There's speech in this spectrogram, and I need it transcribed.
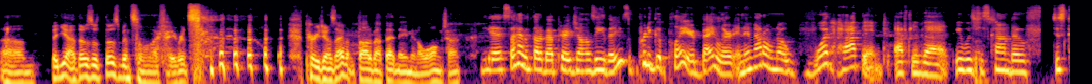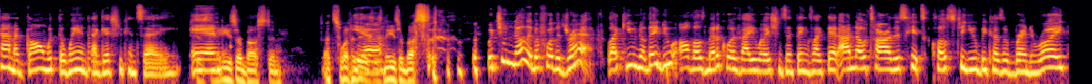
Um, but yeah, those are those have been some of my favorites. Perry Jones, I haven't thought about that name in a long time. Yes, I haven't thought about Perry Jones either. He's a pretty good player, Baylor, and then I don't know what happened after that. It was just kind of just kind of gone with the wind, I guess you can say. His and knees are busted. That's what it is. Yeah. His knees are busted. But you know that before the draft, like you know, they do all those medical evaluations and things like that. I know Tara, this hits close to you because of Brandon Roy,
